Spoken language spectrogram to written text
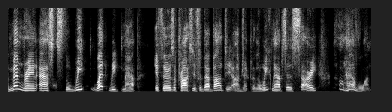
The membrane asks the weak, wet weak map if there is a proxy for that body object, and the weak map says, sorry, I don't have one.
